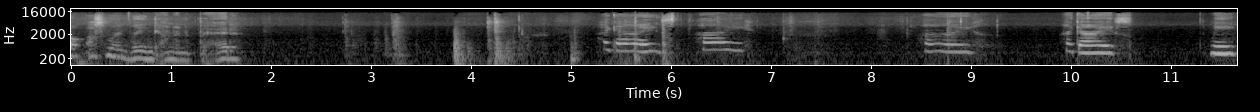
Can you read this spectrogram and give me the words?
Oh, also I'm laying down in a bed. Hi guys. Hi. Hi. Hi guys. It's me.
